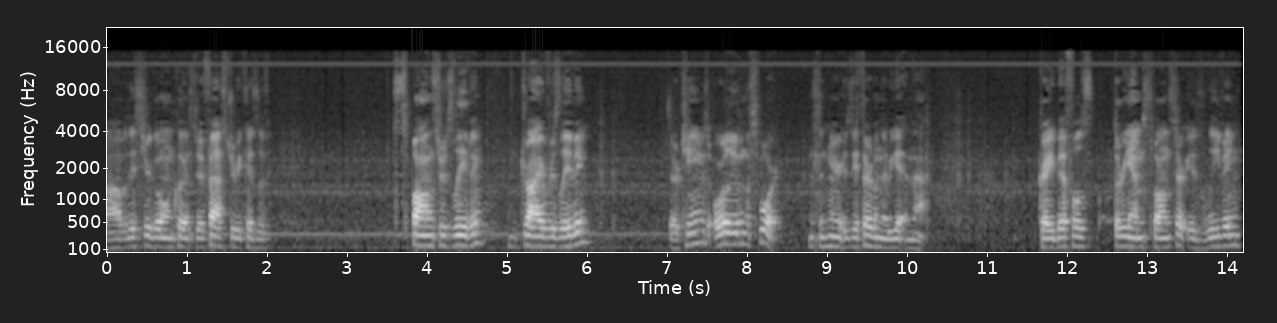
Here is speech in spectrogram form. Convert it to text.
Uh, but this year, go on clearance a bit faster because of sponsors leaving, drivers leaving, their teams, or leaving the sport. This in here is the third one that we get in that. Greg Biffle's 3M sponsor is leaving,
